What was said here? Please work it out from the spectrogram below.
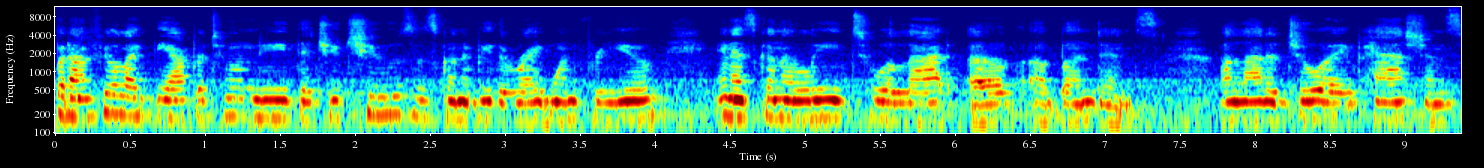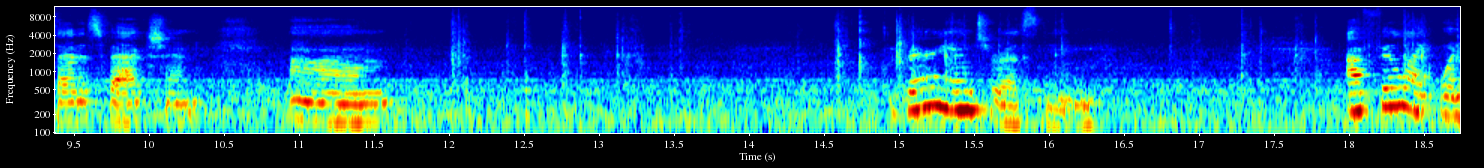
but I feel like the opportunity that you choose is going to be the right one for you. And it's going to lead to a lot of abundance, a lot of joy, passion, satisfaction. Um, very interesting. I feel like when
